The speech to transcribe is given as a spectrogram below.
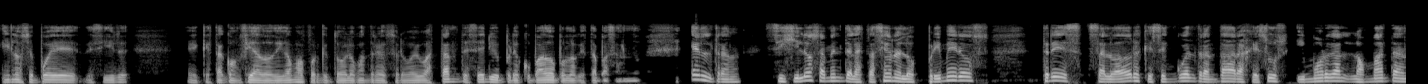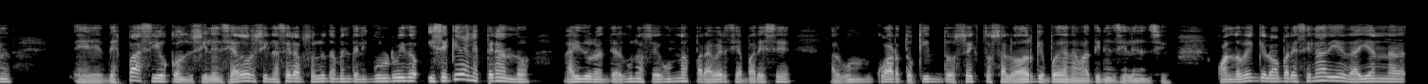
y no se puede decir eh, que está confiado, digamos, porque todo lo contrario se lo ve bastante serio y preocupado por lo que está pasando. Entran sigilosamente a la estación a los primeros tres salvadores que se encuentran, Tara, Jesús y Morgan, los matan eh, despacio, con silenciador, sin hacer absolutamente ningún ruido, y se quedan esperando ahí durante algunos segundos para ver si aparece algún cuarto, quinto, sexto salvador que puedan abatir en silencio. Cuando ven que no aparece nadie, Diane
